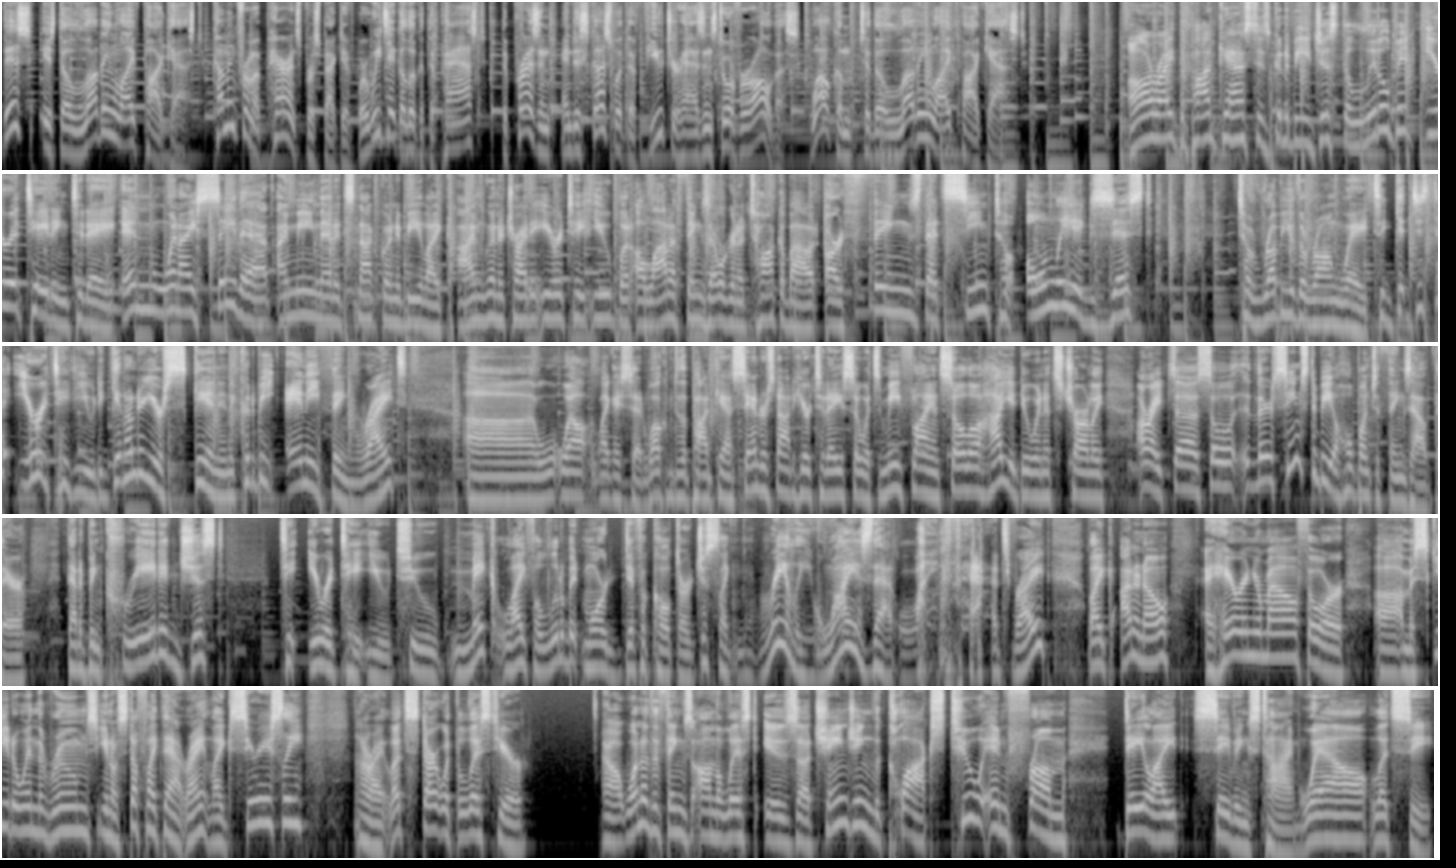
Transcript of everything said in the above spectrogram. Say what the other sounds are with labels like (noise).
This is the Loving Life Podcast, coming from a parent's perspective, where we take a look at the past, the present, and discuss what the future has in store for all of us. Welcome to the Loving Life Podcast. All right, the podcast is going to be just a little bit irritating today. And when I say that, I mean that it's not going to be like I'm going to try to irritate you, but a lot of things that we're going to talk about are things that seem to only exist to rub you the wrong way, to get just to irritate you, to get under your skin, and it could be anything, right? Uh, well, like I said, welcome to the podcast. Sandra's not here today, so it's me flying solo. How you doing? It's Charlie. All right, uh, so there seems to be a whole bunch of things out there that have been created just to irritate you, to make life a little bit more difficult, or just like, really, why is that (laughs) like that, right? Like, I don't know, a hair in your mouth or uh, a mosquito in the rooms, you know, stuff like that, right? Like, seriously? All right, let's start with the list here. Uh, one of the things on the list is uh, changing the clocks to and from daylight savings time. Well, let's see.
